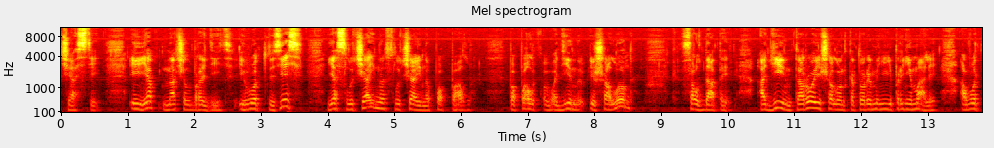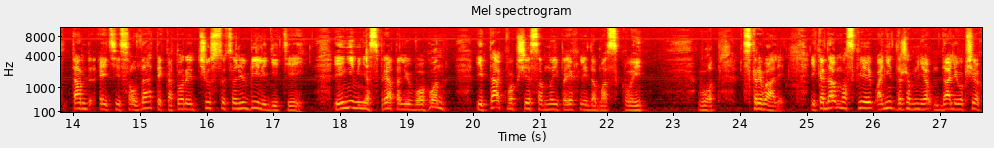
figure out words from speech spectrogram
части. И я начал бродить. И вот здесь я случайно, случайно попал. Попал в один эшелон – солдаты. Один, второй эшелон, который мы не принимали. А вот там эти солдаты, которые, чувствуется, любили детей. И они меня спрятали в вагон, и так вообще со мной поехали до Москвы вот, скрывали. И когда в Москве, они даже мне дали вообще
